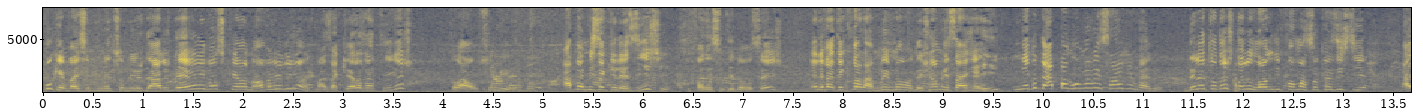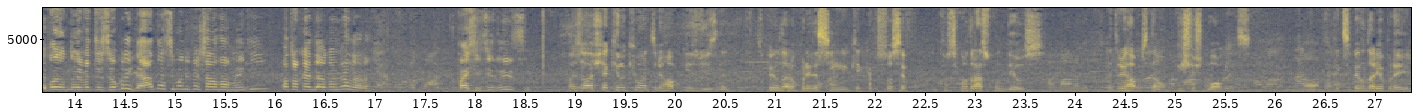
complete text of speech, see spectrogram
Porque vai simplesmente sumir os dados dele e vão se criar novas religiões. Mas aquelas antigas, claro, sumiram. A premissa que ele existe, se fazer sentido pra vocês, ele vai ter que falar, meu irmão, eu deixei uma mensagem aí, e o nego apagou minha mensagem, velho. Deletou da história o log de informação que eu existia. Aí o Deus vai ter que ser obrigado a se manifestar novamente pra trocar ideia com a galera. Faz sentido isso? Mas eu acho é aquilo que o Anthony Hopkins diz, né? Eles perguntaram pra ele assim, o que, que- se você se encontrasse com Deus? Anthony Hopkins não, Richard Dawkins. O que, que você perguntaria pra ele?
